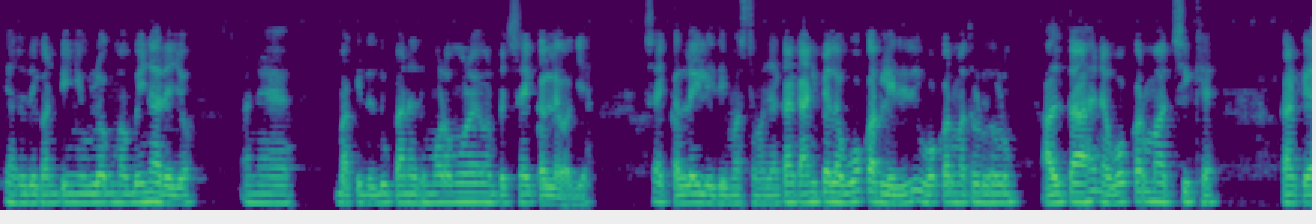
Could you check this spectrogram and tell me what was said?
ત્યાં સુધી કન્ટિન્યુ વ્લોગમાં બન્યા રહેજો. અને બાકી તો દુકાનેથી મોડો મોડો આવ્યો ને પછી સાયકલ લેવા ગયા. સાયકલ લઈ લીધી, મસ્ત મજા કારણ કે આની પહેલાં વોકર લીધી. હતી વોકરમાં થોડું થોડું હાલતા હે ને વોકરમાં જ શીખે. કારણ કે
